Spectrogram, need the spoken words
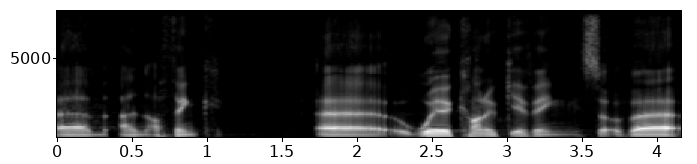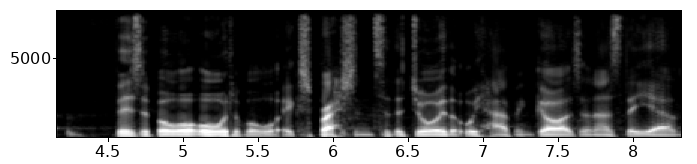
and I think uh, we're kind of giving sort of a visible or audible expression to the joy that we have in God. And as the um,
